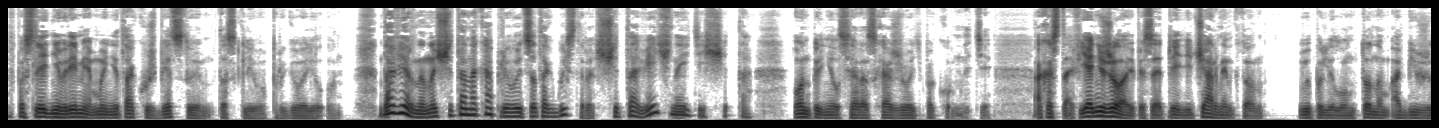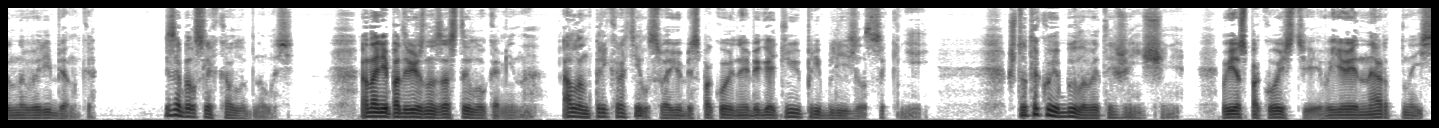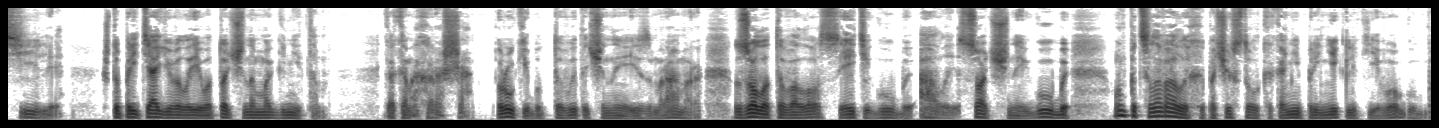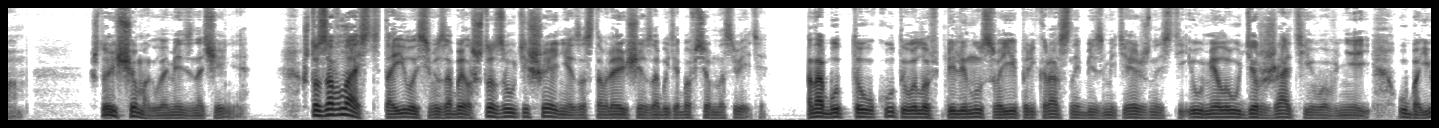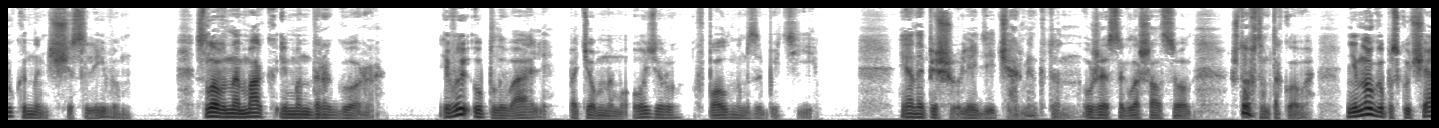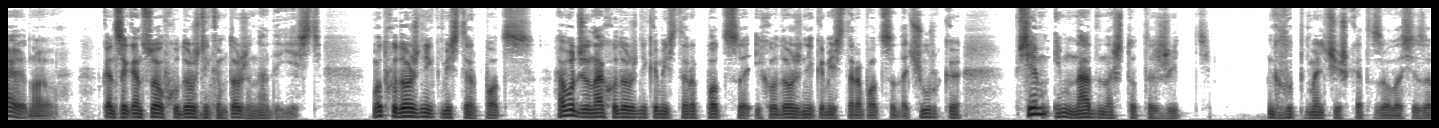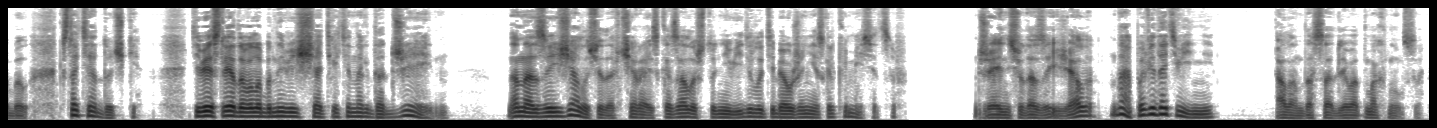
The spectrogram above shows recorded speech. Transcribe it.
В последнее время мы не так уж бедствуем, — тоскливо проговорил он. — Да, верно, но счета накапливаются так быстро. Счета, вечно эти счета. Он принялся расхаживать по комнате. — Ах, оставь, я не желаю писать леди Чармингтон, — выпалил он тоном обиженного ребенка. Изабелл слегка улыбнулась. Она неподвижно застыла у камина. Аллан прекратил свою беспокойную беготню и приблизился к ней. Что такое было в этой женщине? В ее спокойствии, в ее инертной силе — что притягивало его точно магнитом. Как она хороша! Руки, будто выточенные из мрамора, золото волос, эти губы, алые, сочные губы. Он поцеловал их и почувствовал, как они приникли к его губам. Что еще могло иметь значение? Что за власть таилась в Изабел? Что за утешение, заставляющее забыть обо всем на свете? Она будто укутывала в пелену своей прекрасной безмятежности и умела удержать его в ней, убаюканным, счастливым словно маг и мандрагора, и вы уплывали по темному озеру в полном забытии. — Я напишу, леди Чармингтон, — уже соглашался он. — Что в том такого? Немного поскучаю, но, в конце концов, художникам тоже надо есть. Вот художник мистер Потц, а вот жена художника мистера Потца и художника мистера Потца дочурка. Всем им надо на что-то жить. Глупый мальчишка, — отозвалась Изабелл. — Кстати, о дочке. Тебе следовало бы навещать хоть иногда Джейн. Она заезжала сюда вчера и сказала, что не видела тебя уже несколько месяцев. — Джейн сюда заезжала? — Да, повидать Винни. Алан досадливо отмахнулся.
